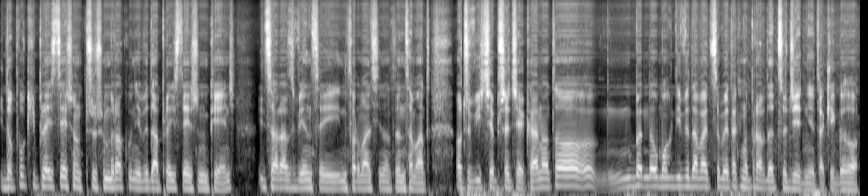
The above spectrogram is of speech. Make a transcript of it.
I dopóki PlayStation w przyszłym roku nie wyda PlayStation 5 i coraz więcej informacji na ten temat oczywiście przecieka, no to mm, będą mogli wydawać sobie tak naprawdę codziennie takiego,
